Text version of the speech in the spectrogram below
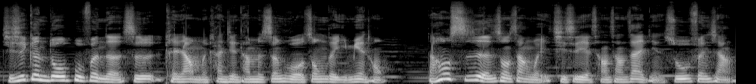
其实更多部分的是可以让我们看见他们生活中的一面哦。然后诗人宋尚伟其实也常常在脸书分享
